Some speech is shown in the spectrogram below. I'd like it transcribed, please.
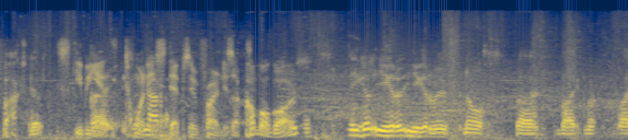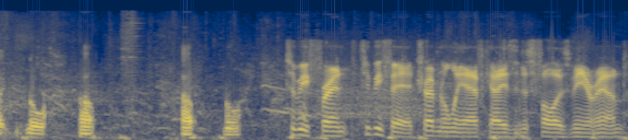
Fuck. Skibby Right. gets 20 steps in front. He's like, come on, guys. You got you got you got to move north, uh, like like north, up, up, north. To be friend, to be fair, Trav normally AFKs and just follows me around.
